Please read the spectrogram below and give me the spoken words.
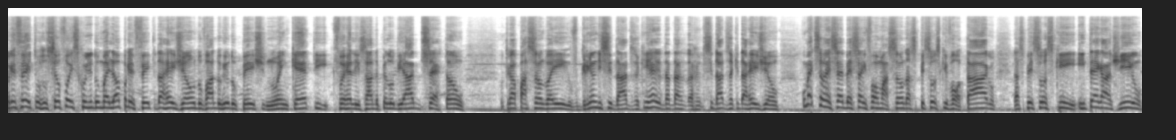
Prefeito, o senhor foi escolhido o melhor prefeito da região do Vale do Rio do Peixe, numa enquete que foi realizada pelo Diário do Sertão, ultrapassando aí grandes cidades aqui, da, da, cidades aqui da região. Como é que o senhor recebe essa informação das pessoas que votaram, das pessoas que interagiram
